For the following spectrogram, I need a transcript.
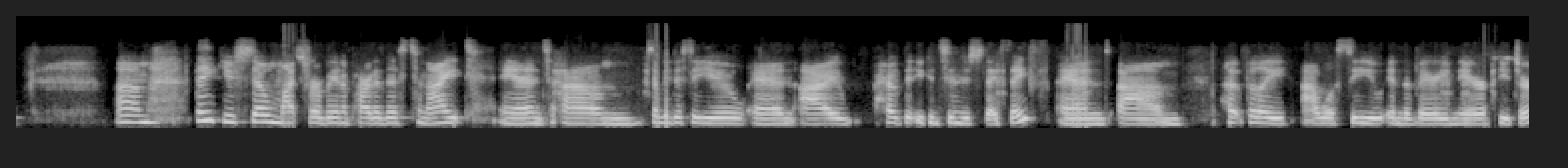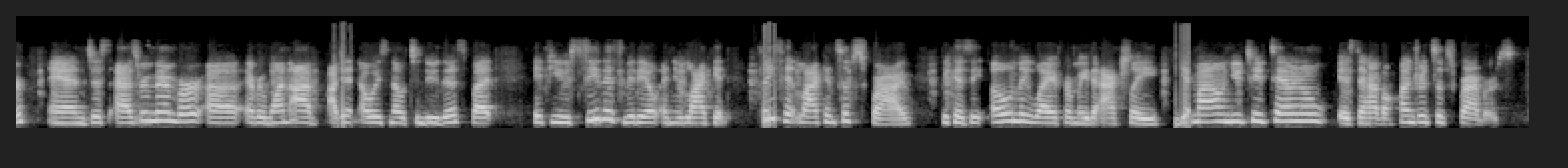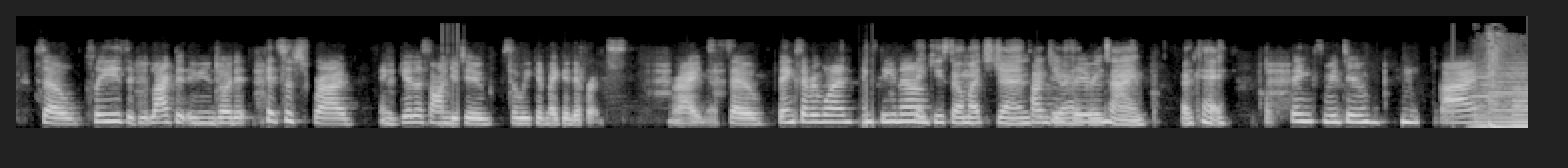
Um, thank you so much for being a part of this tonight, and um, so good to see you. And I hope that you continue to stay safe and um, hopefully I will see you in the very near future. And just as remember, uh, everyone, I, I didn't always know to do this, but if you see this video and you like it, please hit like and subscribe because the only way for me to actually get my own YouTube channel is to have 100 subscribers. So please, if you liked it if you enjoyed it, hit subscribe and get us on YouTube so we can make a difference. Right. Yes. So thanks, everyone. Thanks, Dina. Thank you so much, Jen. Talk Thank you. you I had a great time. Okay. Thanks. Me too. Bye.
